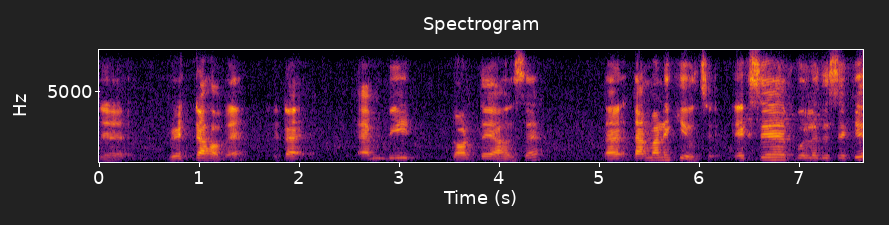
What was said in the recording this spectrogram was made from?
যে রেটটা হবে, এটা এমবি ডট দেয়া হয়েছে। তার- মানে কি হচ্ছে? এক্স বলে দিছে কি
